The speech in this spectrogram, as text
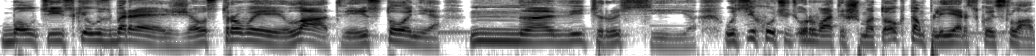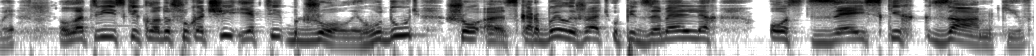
Балтійське узбережжя, острови, Латвія, Естонія, навіть Росія. Усі хочуть урвати шматок тамплієрської слави. Латвійські кладошукачі, як ті бджоли, гудуть, що е, скарби лежать у підземеллях остзейських замків.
